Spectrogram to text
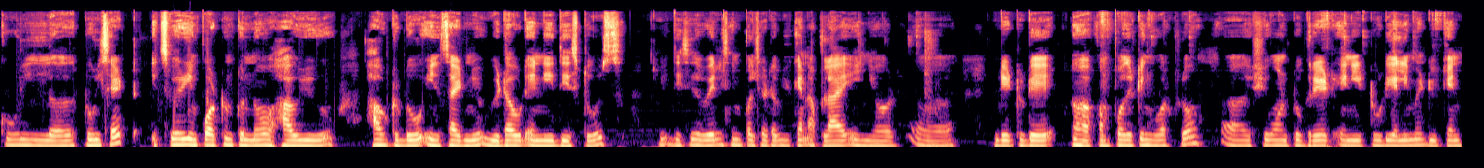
cool uh, tool set. It's very important to know how you how to do inside nuke without any these tools. This is a very simple setup you can apply in your day-to-day -day, uh, compositing workflow. Uh, if you want to grade any 2d element you can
